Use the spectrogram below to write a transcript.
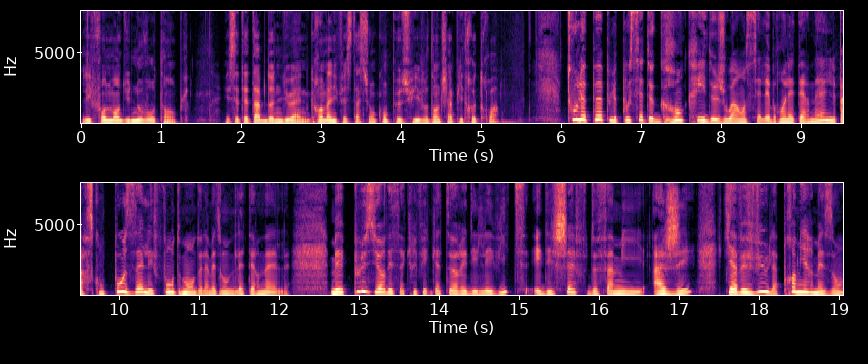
les fondements du nouveau temple. Et cette étape donne lieu à une grande manifestation qu'on peut suivre dans le chapitre 3. Tout le peuple poussait de grands cris de joie en célébrant l'Éternel parce qu'on posait les fondements de la maison de l'Éternel. Mais plusieurs des sacrificateurs et des Lévites et des chefs de famille âgés qui avaient vu la première maison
